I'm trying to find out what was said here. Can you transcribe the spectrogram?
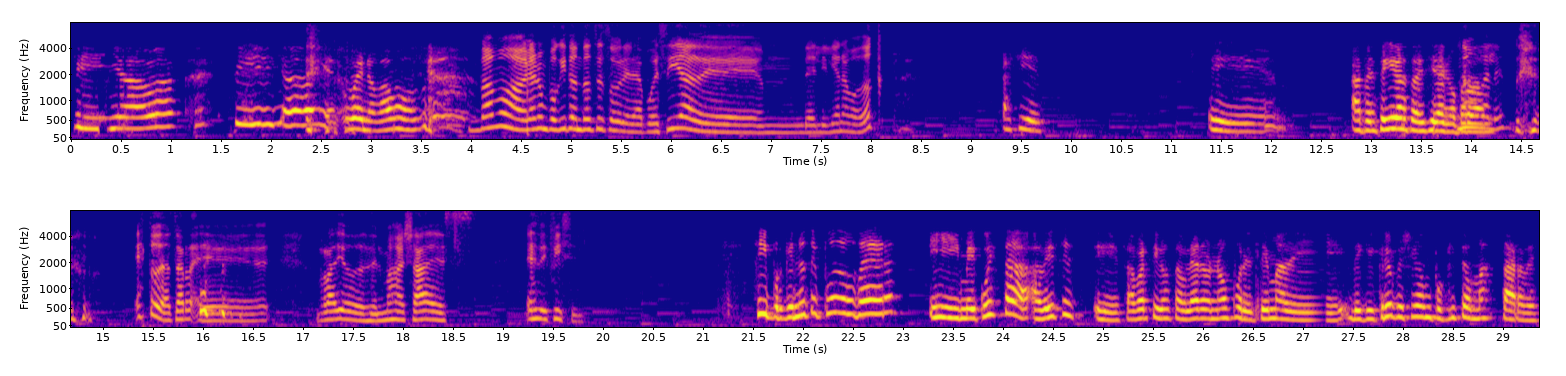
Piñaba, piñaba. Bueno, vamos. Vamos a hablar un poquito entonces sobre la poesía de, de Liliana Bodoc. Así es. Eh, Ah, pensé que ibas a decir algo, perdón. No, dale. Esto de hacer eh, radio desde el más allá es, es difícil. Sí, porque no te puedo ver y me cuesta a veces eh, saber si vas a hablar o no por el tema de, de, que creo que llega un poquito más tarde.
